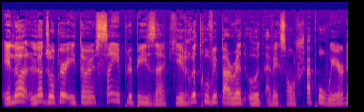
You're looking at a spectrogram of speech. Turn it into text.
Et là, le Joker est un simple paysan qui est retrouvé par Red Hood avec son chapeau weird,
